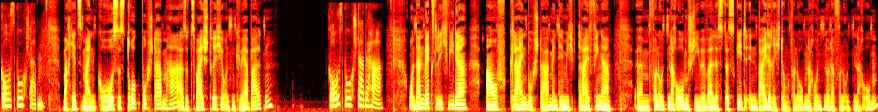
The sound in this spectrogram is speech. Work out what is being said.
Großbuchstaben. Mache jetzt mein großes Druckbuchstaben H, also zwei Striche und einen Querbalken. Großbuchstabe H, Und dann wechsle ich wieder auf Kleinbuchstaben, indem ich drei Finger ähm, von unten nach oben schiebe, weil das, das geht in beide Richtungen, von oben nach unten oder von unten nach oben.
